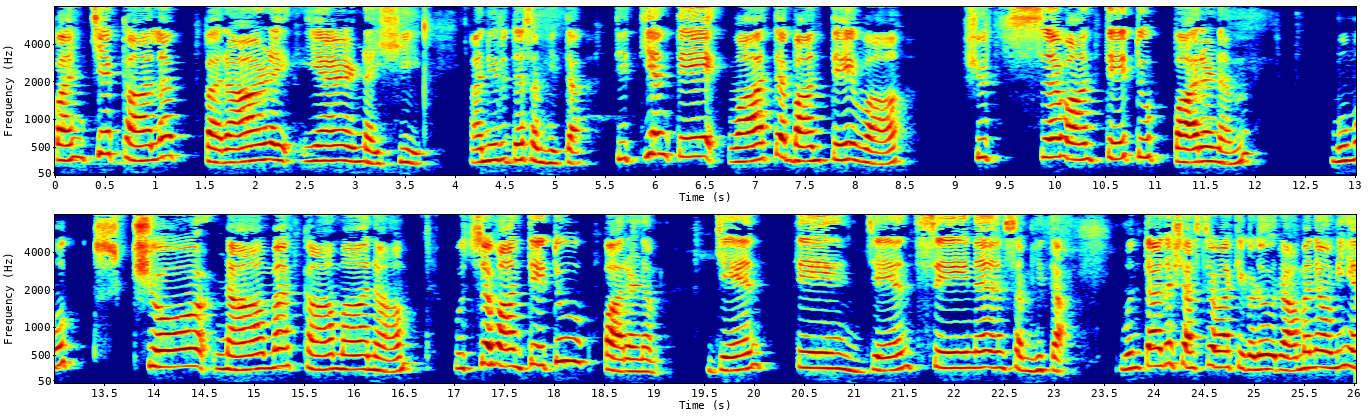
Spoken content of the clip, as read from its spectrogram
ಪಂಚಕಾಲ ಪರಾಯಣೈ ಅನಿರುದ್ಧ ಸಂಹಿತ. ತಿಥ್ಯಂತೆ ವಾತಬಾಂತೆ ವಾ ಶುತ್ಸವಾಂತೆ ತು ಪಾರಣಂ ಮುಮುಕ್ಷೋ ನಾಮ ಕಾಮಾನಾಂ ಉತ್ಸವಾಂತೆ ತು ಪಾರಣಂ. ಜಯಂತೆ, ಜಯಂತ್ಸೇನ ಸಂಹಿತ. ಮುಂತಾದ ಶಾಸ್ತ್ರವಾಕ್ಯಗಳು ರಾಮನವಮಿಯ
